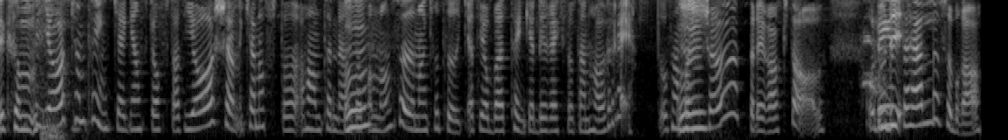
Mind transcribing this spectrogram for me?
Liksom... För jag kan tänka ganska ofta att jag känner, kan ofta ha en tendens mm. att om någon säger någon kritik att jag börjar tänka direkt att den har rätt och sen mm. bara köper det rakt av. Och det är det... inte heller så bra.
